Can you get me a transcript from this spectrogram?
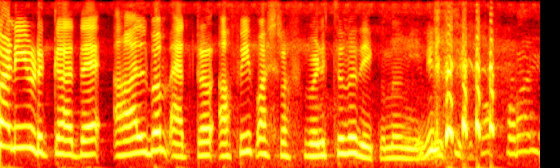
പണിയെടുക്കാതെ ആൽബം ആക്ടർ അഫീഫ് അഷ്റഫ് വെളിച്ചെന്ന് തേക്കുന്നു മീനിന്. പപ്പടായി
